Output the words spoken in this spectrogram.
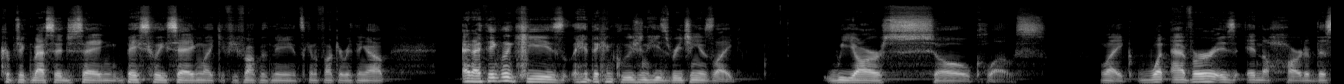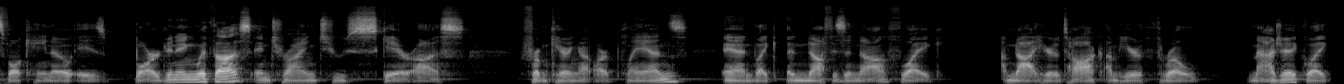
cryptic message saying basically saying like if you fuck with me it's going to fuck everything up and I think like he's hit the conclusion he's reaching is like we are so close. Like whatever is in the heart of this volcano is bargaining with us and trying to scare us from carrying out our plans. And like enough is enough. Like i'm not here to talk. I'm here to throw magic. Like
